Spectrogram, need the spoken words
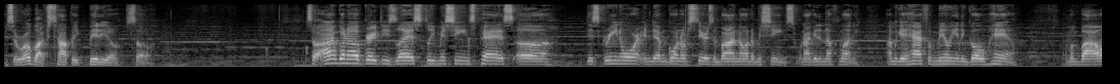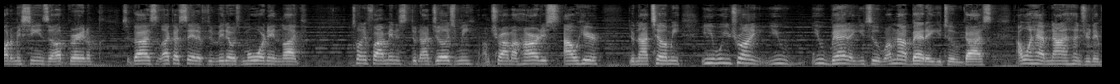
It's a Roblox topic video, so. So I'm gonna upgrade these last three machines past uh, this green ore, and then I'm going upstairs and buying all the machines when I get enough money. I'm gonna get half a million and go ham. I'm gonna buy all the machines and upgrade them. So guys, like I said, if the video is more than like 25 minutes. Do not judge me. I'm trying my hardest out here. Do not tell me, "Evil, you trying? You you bad at YouTube?" I'm not bad at YouTube, guys. I want to have 900 and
